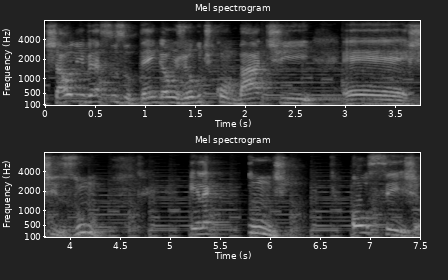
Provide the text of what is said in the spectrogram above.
Shaolin vs Uteng é um jogo de combate é, X1. Ele é indie, ou seja,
